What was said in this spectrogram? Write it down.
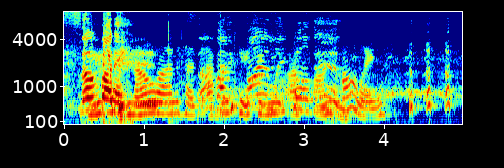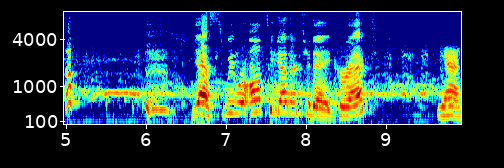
Somebody. No one has somebody ever taken finally you called up on in. calling. Yes, we were all together today, correct? Yes,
